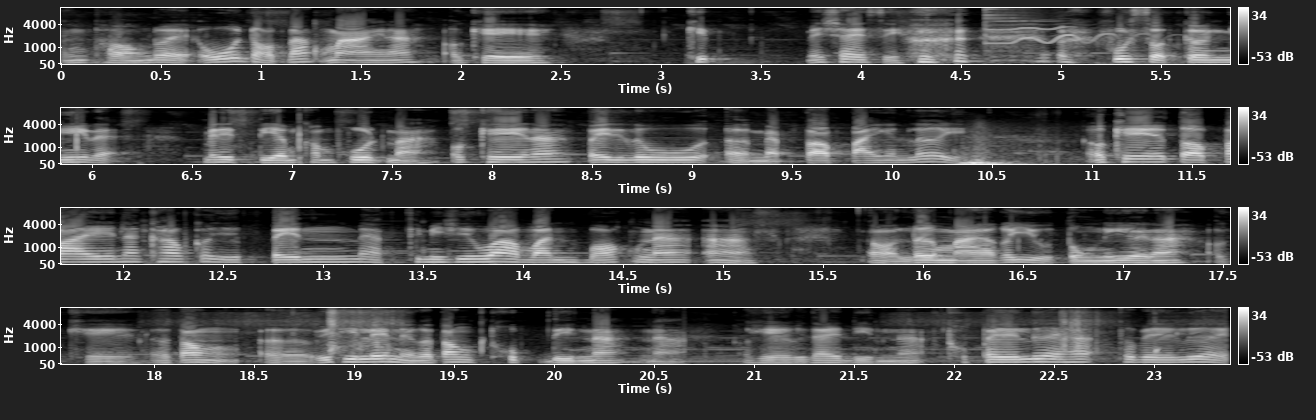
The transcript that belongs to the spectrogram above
ทั้งทองด้วย โอ้ดอกมากมายนะ โอเค คลิปไม่ใช่สิ พูดสดเกินงี้แหละ ไม่ได้เตรียมคำพูดมา โอเคนะ ไปดูเอ่อแมปต่อไปกันเลย โอเค ต่อไปนะครับ ก็จะเป็นแมปที่มีชื่อว่า one block นะ อ่าอ๋อเริ่มมาแล้วก็อยู่ตรงนี้เลยนะ โอเค เราต้อง เอ่อ วิธีเล่นเนี่ยก็ต้องทุบดินนะนะโอเคได้ดินนะ ทุบไปเรื่อยๆฮะ ทุบไปเรื่อย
